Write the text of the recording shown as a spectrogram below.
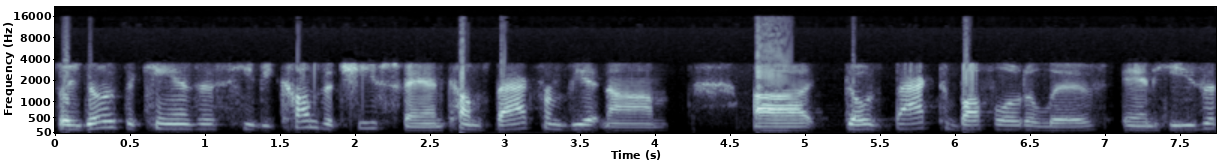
So he goes to Kansas. He becomes a Chiefs fan. Comes back from Vietnam. Uh, goes back to Buffalo to live, and he's a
